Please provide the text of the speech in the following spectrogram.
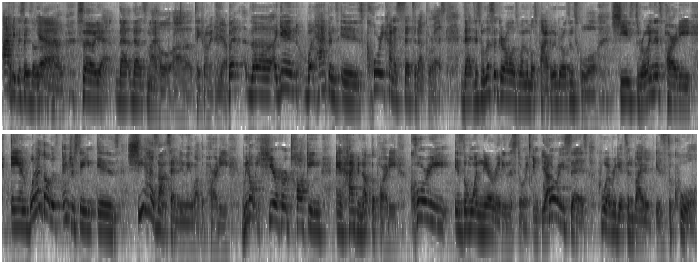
I get to say something Yeah. about him." So yeah, that that's my whole uh, take from it. Yeah. But the again, what happens is Corey kind of sets it up for us that this Melissa girl is one of the most popular girls in school. She's throwing this party, and what I thought was interesting is she has not said anything about the party. We don't hear her talking and hyping up the party. Corey is the one narrating this story, and Yeah. Corey says whoever gets invited is the cool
